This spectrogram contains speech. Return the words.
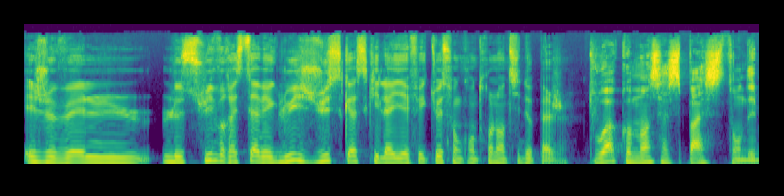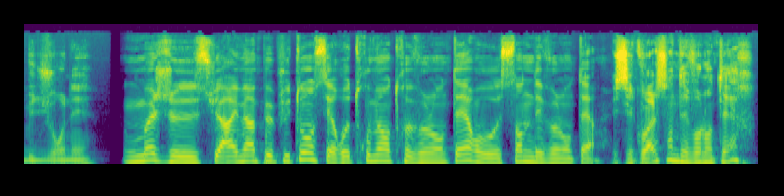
et je vais le suivre, rester avec lui jusqu'à ce qu'il aille effectuer son contrôle antidopage. Toi, comment ça se passe ton début de journée? Moi, je suis arrivé un peu plus tôt. On s'est retrouvé entre volontaires au centre des volontaires. Et c'est quoi le centre des volontaires?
